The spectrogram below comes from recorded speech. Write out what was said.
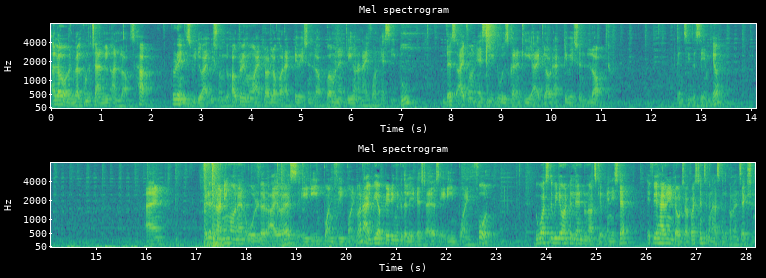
Hello and welcome to channel Unlocks Hub. Today in this video I'll be showing you how to remove iCloud lock or activation lock permanently on an iPhone SE2. This iPhone SE2 is currently iCloud activation locked. You can see the same here. And it is running on an older iOS 18.3.1. I'll be updating it to the latest iOS 18.4. Do watch the video until then, do not skip any step. If you have any doubts or questions, you can ask in the comment section.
